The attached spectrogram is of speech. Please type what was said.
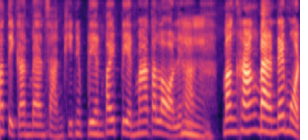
มติการแบนสารพิษเนี่ยเปลี่ยนไปเปลี่ยนมาตลอดเลยค่ะอืมบางครั้งแบนได้หมด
